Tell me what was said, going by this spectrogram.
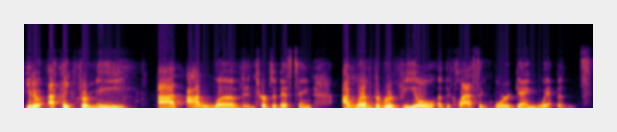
You know, I think for me, I I loved in terms of best scene, I loved the reveal of the classic board game weapons.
